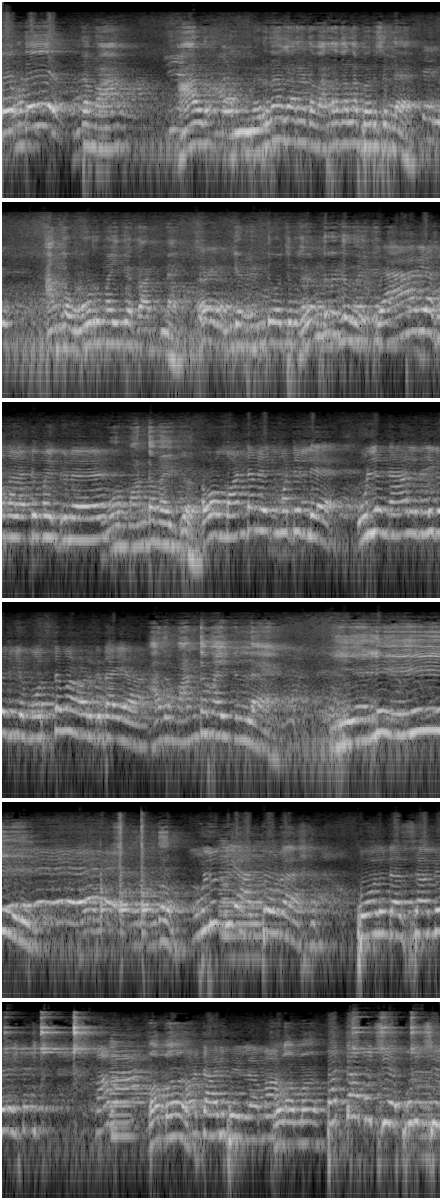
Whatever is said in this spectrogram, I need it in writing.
போட்டு. இந்தம்மா ஆள் வர்றதெல்லாம் பெருசு இல்ல. சரி. அங்க ஒரு மைக்க காட்டினேன். இங்க ரெண்டு வச்சிருக்கேன் ரெண்டு இருக்குது. யார் யா சொன்ன ரெண்டு மைக்குன்னு ஒரு மண்ட மைக்கு ஓ மண்டை மைக்கு மட்டும் இல்ல. உள்ள நாலு மைக்கு வச்சுக்க மொத்தமா வருக்குதாயா அது மண்ட மைக்கு இல்ல. எலி. முழுங்கி அத்தோட. போதுண்டா சாமி. மாமா ஆடி போயிடலாமா? பட்டாம்பூச்சிய புடிச்சு.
